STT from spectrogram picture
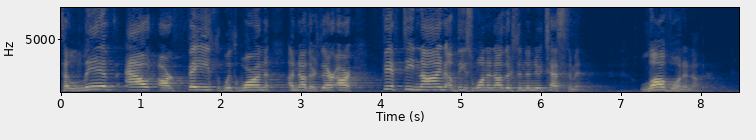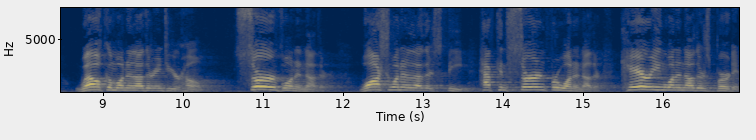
to live out our faith with one another. There are 59 of these one another's in the New Testament. Love one another, welcome one another into your home, serve one another, Wash one another's feet. Have concern for one another, carrying one another's burden,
